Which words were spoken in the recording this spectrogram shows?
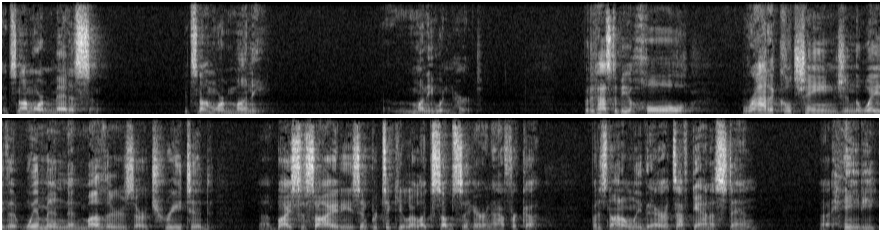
it's not more medicine, it's not more money. Money wouldn't hurt. But it has to be a whole radical change in the way that women and mothers are treated uh, by societies, in particular like sub Saharan Africa. But it's not only there, it's Afghanistan, uh, Haiti,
